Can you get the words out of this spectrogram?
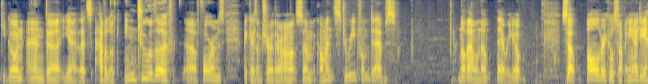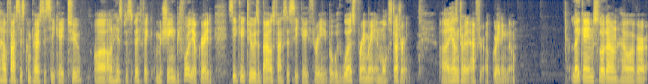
keep going. And uh, yeah, let's have a look into the uh, forums because I'm sure there are some comments to read from devs. Not that one, though. There we go. So, all very cool stuff. Any idea how fast this compares to CK2? Uh, on his specific machine before the upgrade, CK2 is about as fast as CK3, but with worse frame rate and more stuttering. Uh, he hasn't tried it after upgrading though. Late game slowdown, however,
